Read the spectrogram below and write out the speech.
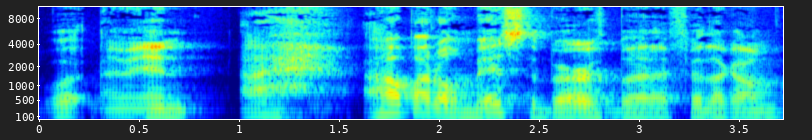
what I mean, I I hope I don't miss the birth, but I feel like I'm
